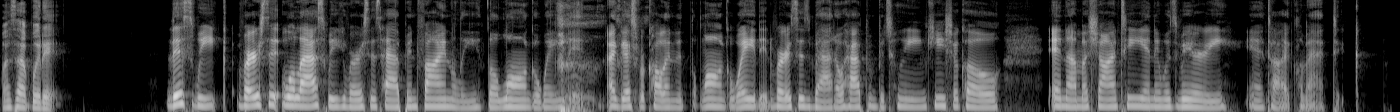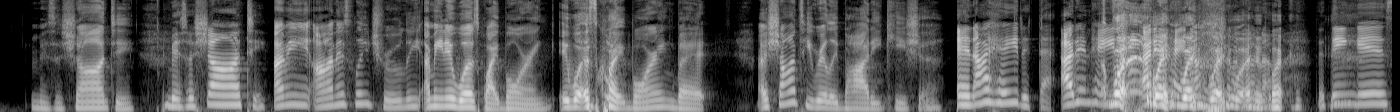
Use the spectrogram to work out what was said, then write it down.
What's up with it? This week versus well last week versus happened finally the long awaited i guess we're calling it the long awaited versus battle happened between keyshia cole and um ashanti and it was very anticlimactic Miss Ashanti. miss ashanti I mean, honestly, truly, I mean, it was quite boring. It was quite boring, but Ashanti really bodied Keyshia. and i hated that i didn't hate Wait, it i wait, didn't hate wait, no, wait, no, no, wait, no. wait. the thing is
